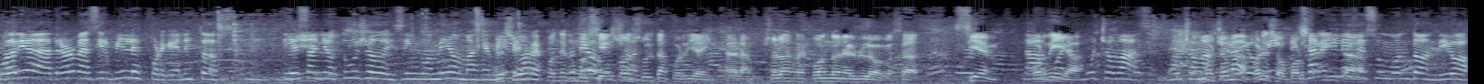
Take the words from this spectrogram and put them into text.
Podría atreverme a decir miles porque en estos 10 años tuyos y 5 míos más que Pero miles. si vos respondés no como digo 100 millón. consultas por día en Instagram, yo las respondo en el blog, o sea, 100 No, por día. bueno, mucho más, mucho más. Mucho Pero más, digo, por eso, por ya 30. miles es un montón, digo,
